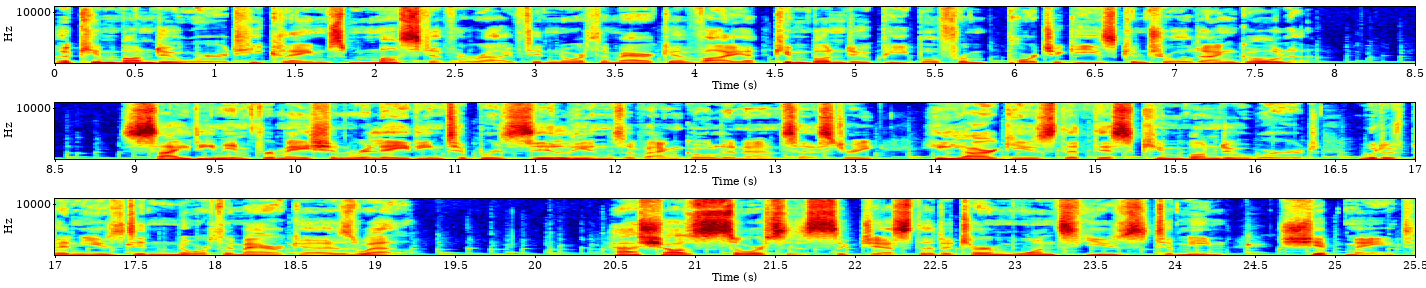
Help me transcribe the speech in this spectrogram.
a Kimbundu word he claims must have arrived in North America via Kimbundu people from Portuguese controlled Angola. Citing information relating to Brazilians of Angolan ancestry, he argues that this Kimbundu word would have been used in North America as well. Hashaw's sources suggest that a term once used to mean shipmate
